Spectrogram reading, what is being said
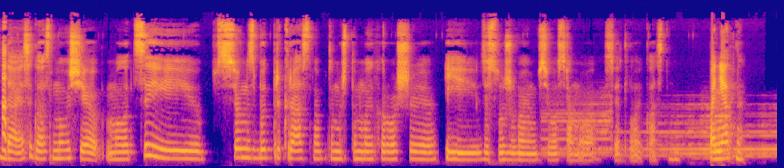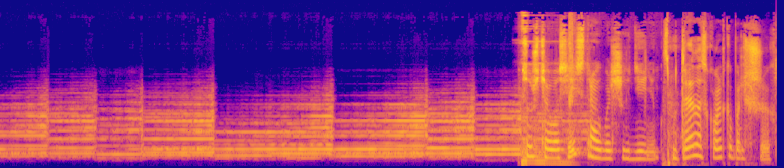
Да, я согласна. Мы вообще молодцы, и все у нас будет прекрасно, потому что мы хорошие и заслуживаем всего самого светлого и классного. Понятно? Слушайте, а у вас есть страх больших денег? Смотря на сколько больших.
